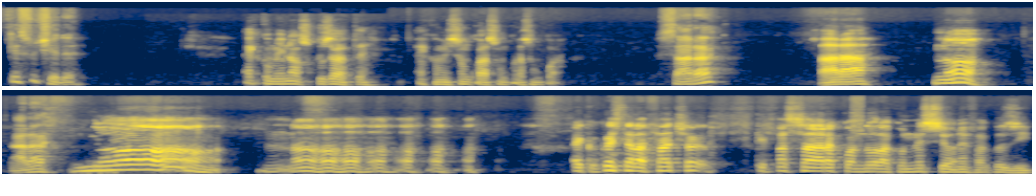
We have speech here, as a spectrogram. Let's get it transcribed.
Che succede? Eccomi, no, scusate. Eccomi, sono qua, sono qua, sono qua. Sara? Sara? No! Sara? No! No! Ecco, questa è la faccia che fa Sara quando la connessione fa così.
